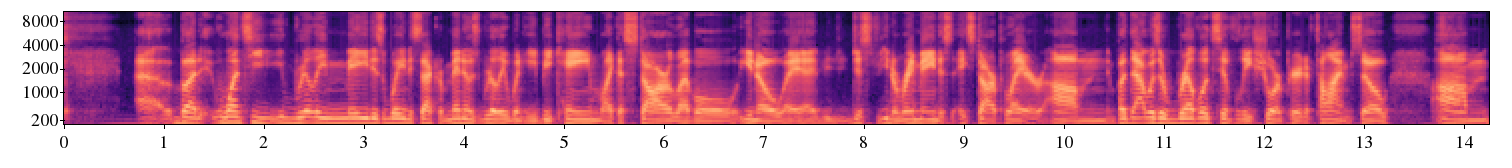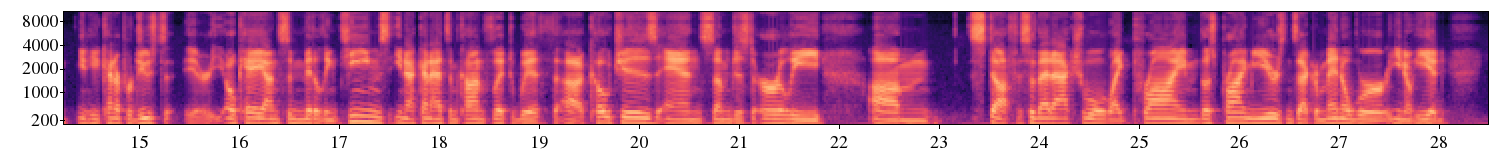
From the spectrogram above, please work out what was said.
uh, but once he really made his way into Sacramento is really when he became like a star level, you know, just you know remained a, a star player. Um, but that was a relatively short period of time. So um, you know, he kind of produced er, okay on some middling teams. You know, kind of had some conflict with uh, coaches and some just early um, stuff. So that actual like prime, those prime years in Sacramento were, you know, he had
